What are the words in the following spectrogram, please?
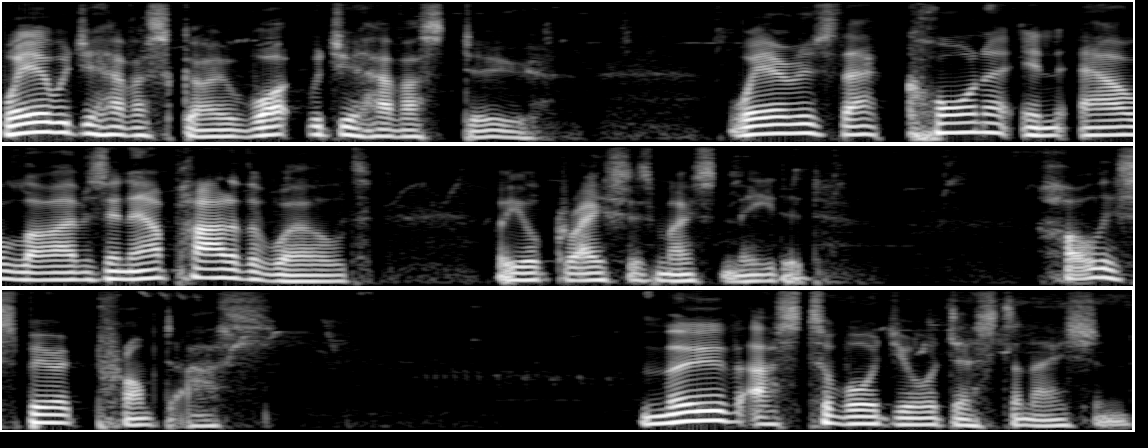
Where would you have us go? What would you have us do? Where is that corner in our lives, in our part of the world, where your grace is most needed. Holy Spirit, prompt us. Move us toward your destination.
